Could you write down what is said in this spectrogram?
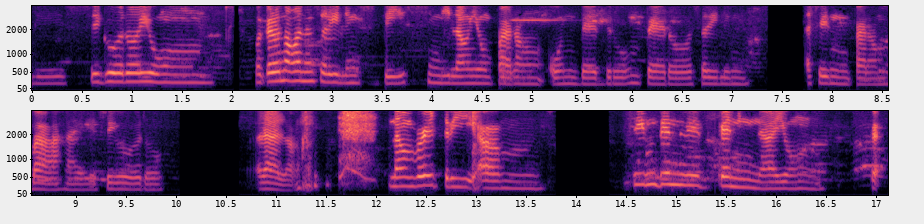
please? Siguro yung magkaroon ako ng sariling space, hindi lang yung parang own bedroom, pero sariling, as in, parang bahay, siguro. Wala lang. Number three, um, same din with kanina, yung ka-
